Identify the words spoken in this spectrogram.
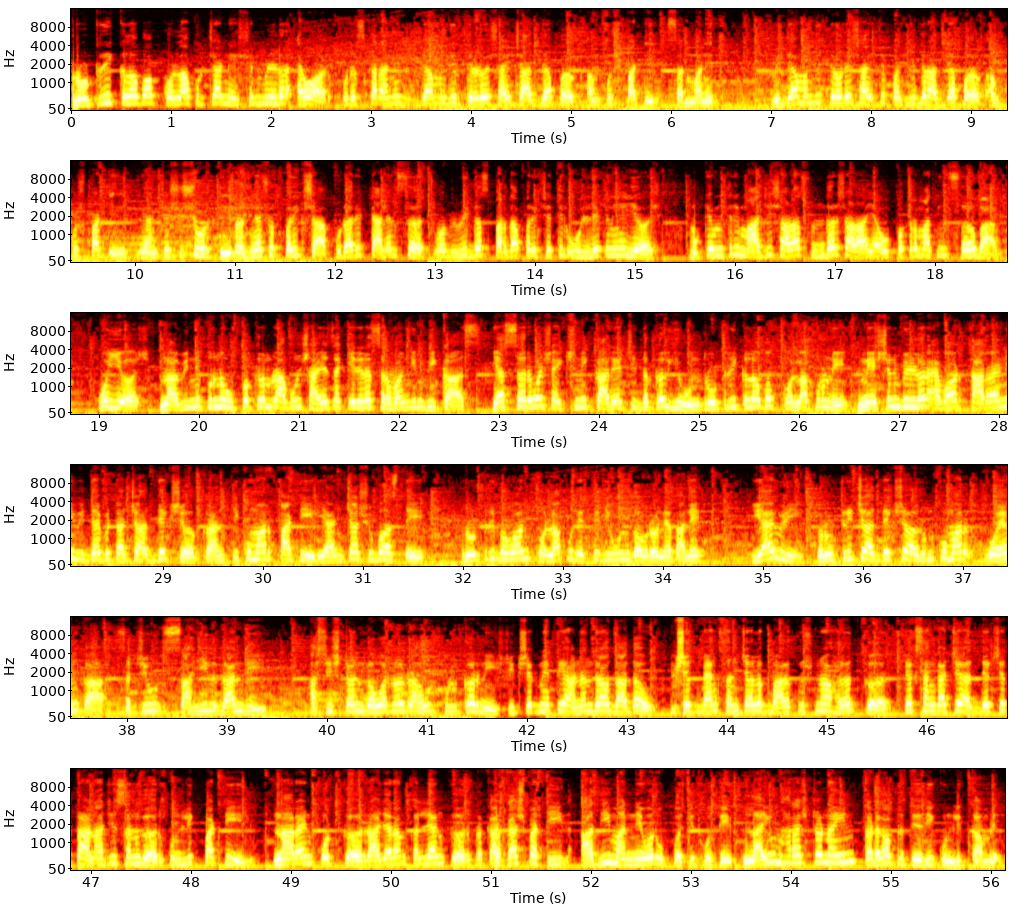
Rotary Club of कोल्हापूरच्या nation builder award पुरस्काराने विद्यामंदिर तिरडे शाळेचे अध्यापक अंकुश पाटील सन्मानित. विद्यामंदिर तिरडे शाळेचे पदवीधर अध्यापक अंकुश पाटील यांचे शिष्यवृत्ती प्रज्ञाशोध परीक्षा पुढारी टॅलेंट सर्च व विविध स्पर्धा परीक्षेतील उल्लेखनीय यश मुख्यमंत्री माझी शाळा सुंदर शाळा या उपक्रमातील सहभाग व यश नाविन्यपूर्ण उपक्रम राबवून शाळेचा केलेला सर्वांगीण विकास या सर्व शैक्षणिक कार्याची दखल घेऊन रोटरी क्लब ऑफ कोल्हापूरने नेशन बिल्डर अवॉर्ड ताराणी विद्यापीठाचे अध्यक्ष क्रांतिकुमार पाटील यांच्या शुभ हस्ते रोटरी भवन कोल्हापूर येथे देऊन गौरवण्यात आले. यावेळी रोटरीचे अध्यक्ष अरुण कुमार गोयंका सचिव साहिल गांधी असिस्टंट गव्हर्नर राहुल कुलकर्णी शिक्षक नेते आनंदराव जाधव शिक्षक बँक संचालक बाळकृष्ण हळदकर शिक्षक संघाचे अध्यक्ष तानाजी सनगर कुंडलिक पाटील नारायण कोटकर राजाराम कल्याणकर प्रकाश प्रकाश पाटील आदी मान्यवर उपस्थित होते. लाईव्ह महाराष्ट्र नाईन कडगाव प्रतिनिधी कुंडलिक कांबळे.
